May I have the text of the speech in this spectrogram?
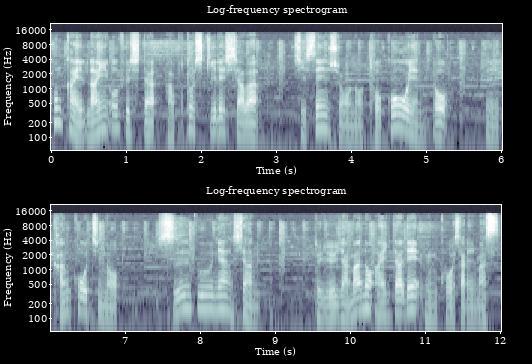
今回ラインオフしたアプト式列車は四川省の都公園と、えー、観光地のスーグニャンシャンという山の間で運行されます。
